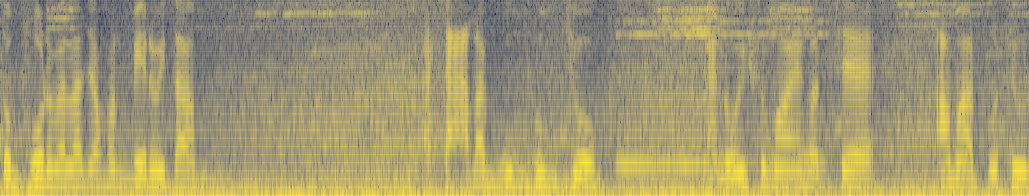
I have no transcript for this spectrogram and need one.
তো ভোরবেলা যখন বেরোইতাম, একটা আধা ঘুম ঘুম চোখ। অ্যান্ড ওই সময় হচ্ছে আমার প্রচুর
